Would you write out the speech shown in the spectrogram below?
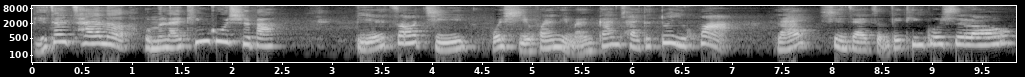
别再猜了，我们来听故事吧。别着急，我喜欢你们刚才的对话。来，现在准备听故事喽。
